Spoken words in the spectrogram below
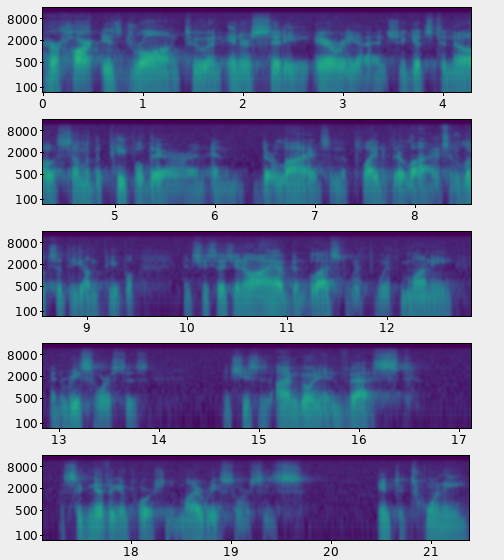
her heart is drawn to an inner city area and she gets to know some of the people there and, and their lives and the plight of their lives and looks at the young people and she says, You know, I have been blessed with, with money and resources. And she says, I'm going to invest a significant portion of my resources into 20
